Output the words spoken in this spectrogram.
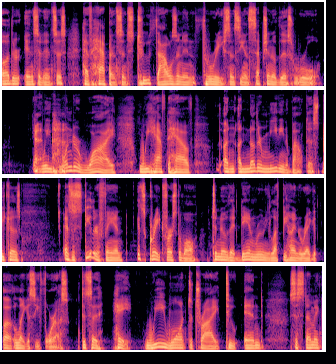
other incidences have happened since 2003, since the inception of this rule? And we wonder why we have to have an, another meeting about this because as a Steeler fan, it's great, first of all, to know that Dan Rooney left behind a reg- uh, legacy for us to say, hey, we want to try to end systemic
